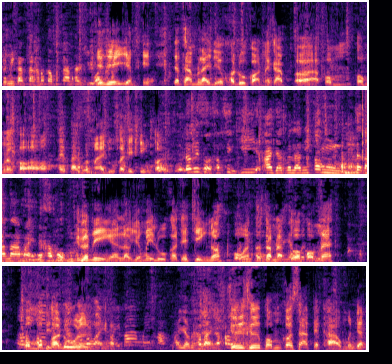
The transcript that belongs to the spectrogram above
จะมีการตั้งคณะกรรมการภายในกี่วันยังจะยังจะทำอะไรเดี๋ยวขอดูก่อนนะครับเพราะว่าผมผมต้องขอให้ฝ่ายกฎหมายดูข้อเท็จจริงก่อนแล้วในส่วนทรัพย์สินที่อายัดไปแล้วนี่ต้องพิจารณาใหม่ไหมครับผมก็นี่ไงเรายังไม่รู้ข้อเท็จจริงเนาะผมว่าสำหรับตัวผมนะผมผมขอดูเรื่องเท่าไหร่ครับอายัดไปเท่าไหร่ครับคือคือผมก็ทราบแต่ข่าวเหมือนกัน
